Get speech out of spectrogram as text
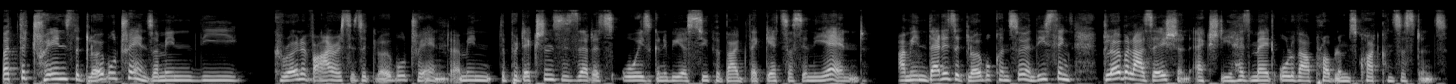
but the trends, the global trends. I mean, the coronavirus is a global trend. I mean, the predictions is that it's always going to be a super bug that gets us in the end. I mean, that is a global concern. These things, globalization actually has made all of our problems quite consistent.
